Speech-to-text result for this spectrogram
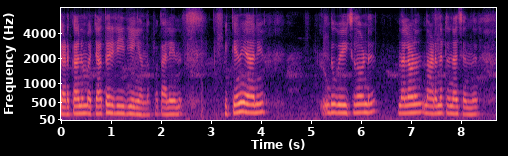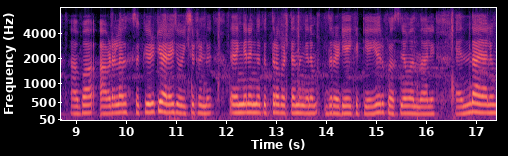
കിടക്കാനും പറ്റാത്തൊരു രീതിയായി അപ്പോൾ തലേന്ന്. പിറ്റേന്ന് ഞാൻ ഇത് ഉപയോഗിച്ചതുകൊണ്ട് നല്ലോണം നടന്നിട്ട് തന്നെ ചെന്ന്. അപ്പോൾ അവിടെയുള്ള സെക്യൂരിറ്റി വരെ ചോദിച്ചിട്ടുണ്ട്. എങ്ങനെ നിങ്ങൾക്ക് ഇത്ര പെട്ടെന്ന് ഇങ്ങനെ ഇത് റെഡിയായി കിട്ടിയ ഈ ഒരു പ്രശ്നം വന്നാൽ എന്തായാലും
